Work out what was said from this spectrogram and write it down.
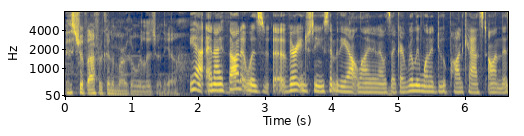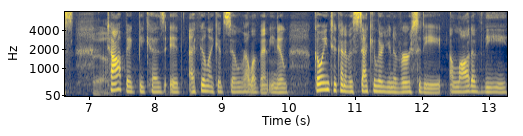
History of African American Religion, yeah. Yeah, and I thought it was uh, very interesting. You sent me the outline, and I was like, I really want to do a podcast on this yeah. topic because it. I feel like it's so relevant. You know, going to kind of a secular university, a lot of the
